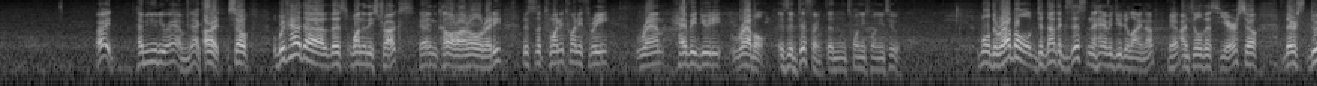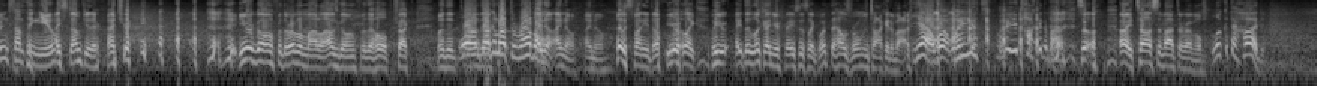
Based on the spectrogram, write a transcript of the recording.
All right, heavy duty Ram next. All right, so we've had uh, this one of these trucks Yeah. in Colorado already. This is a 2023 Ram Heavy Duty Rebel. Is it different than 2022? Well, the Rebel did not exist in the heavy duty lineup Yep. until this year, so they're doing something new. I stumped you there, Andre. you were going for the Rebel model. I was going for the whole truck with the. well, I'm the- talking about the Rebel. I know, I know, I know. It was funny though. You were like, well, you the look on your face was like, what the hell's Roman talking about? Yeah, what, what are you what are you talking about? So, all right, tell us about the Rebel. Look at the hood.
